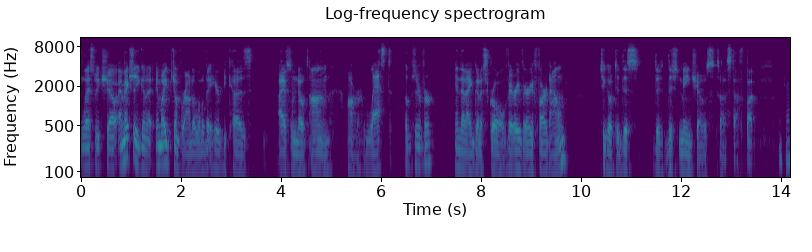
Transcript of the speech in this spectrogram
last week's show. I'm actually gonna it might jump around a little bit here because I have some notes on our last observer, and then I'm gonna scroll very very far down to go to this the, this main show's uh, stuff. But Okay.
